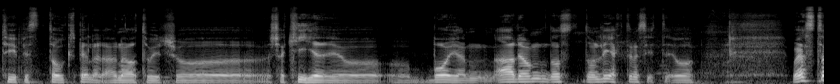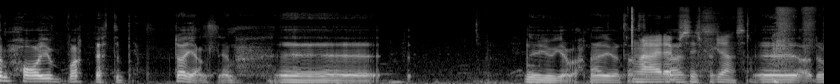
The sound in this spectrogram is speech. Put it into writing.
typiskt Stoke-spelare, Arnautovic och Shakiri och, och Bojan. Ja, de, de, de lekte med City. Och West Ham har ju varit bättre borta egentligen. Eh, nu ljuger jag va? Nej det gör jag inte. Nej det är precis på gränsen. Eh, de,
